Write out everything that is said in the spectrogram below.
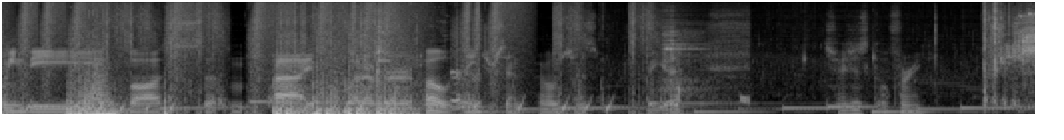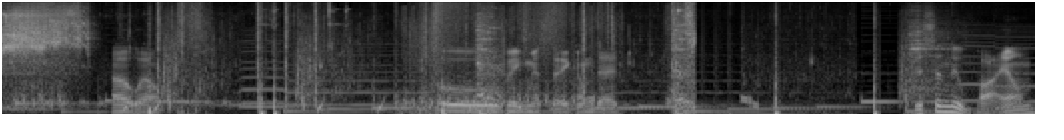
queen bee, boss, um, hive, whatever. Oh, dangerous potions. Pretty good. Should I just go for it? Oh well. Oh, big mistake. I'm dead. Is this a new biome?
